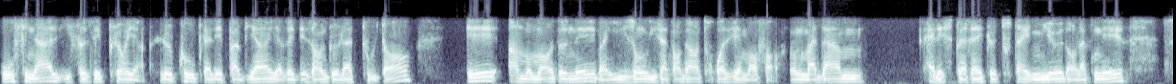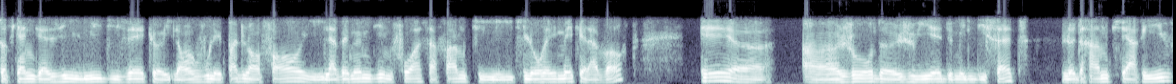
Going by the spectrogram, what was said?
Au final, il faisait plus rien. Le couple allait pas bien, il y avait des engueulades tout le temps. Et à un moment donné, ben, ils ont, ils attendaient un troisième enfant. Donc, madame elle espérait que tout aille mieux dans l'avenir. Sofiane Ghazi, lui, disait qu'il n'en voulait pas de l'enfant. Il avait même dit une fois à sa femme qu'il aurait aimé qu'elle avorte. Et euh, un jour de juillet 2017, le drame qui arrive,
